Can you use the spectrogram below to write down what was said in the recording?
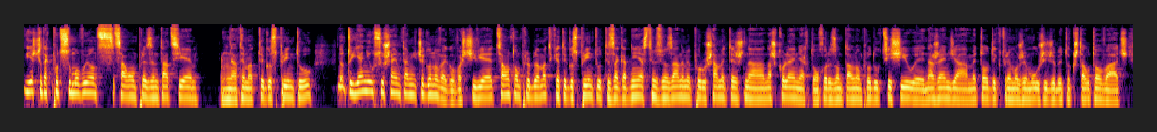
Jeszcze tak podsumowując całą prezentację na temat tego sprintu, no to ja nie usłyszałem tam niczego nowego. Właściwie całą tą problematykę tego sprintu, te zagadnienia z tym związane my poruszamy też na, na szkoleniach, tą horyzontalną produkcję siły, narzędzia, metody, które możemy użyć, żeby to kształtować.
